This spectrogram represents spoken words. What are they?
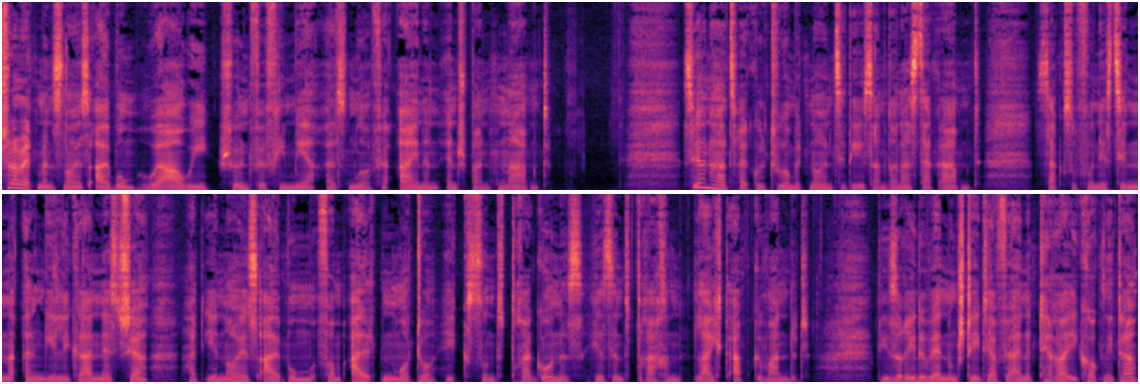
Joshua Redmans neues Album Where Are We? Schön für viel mehr als nur für einen entspannten Abend. Hören H2 Kultur mit neuen CDs am Donnerstagabend. Saxophonistin Angelika Nescher hat ihr neues Album vom alten Motto Hicks und Dragones, hier sind Drachen, leicht abgewandelt. Diese Redewendung steht ja für eine Terra Incognita,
